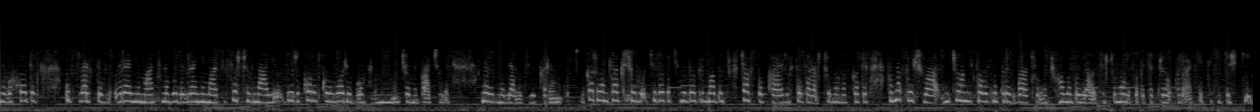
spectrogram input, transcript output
не виходив, тут звести в реанімацію, не буде в реанімації. Все, що знаю. Дуже коротко говорю, бо нічого не бачили. Ми розмовляли з лікарем. Кажу вам так, що чи добре, чи не добре, мабуть, час покаже. Хто зараз що можна сказати? Вона прийшла, нічого не сталося непередбачено, нічого не боялася, що може статися при операції, такі тяжкі.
